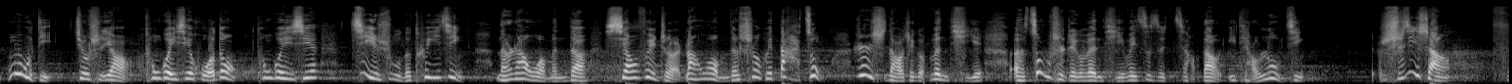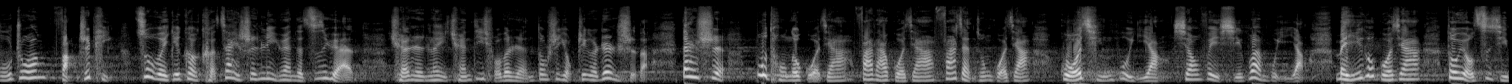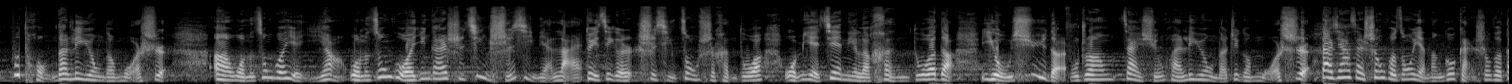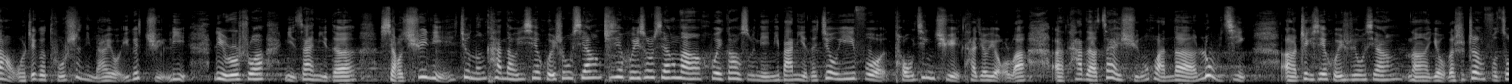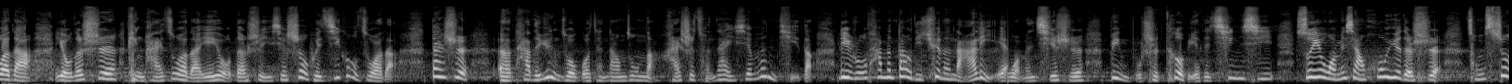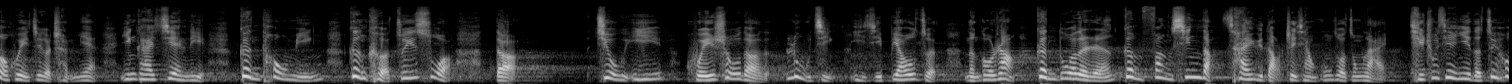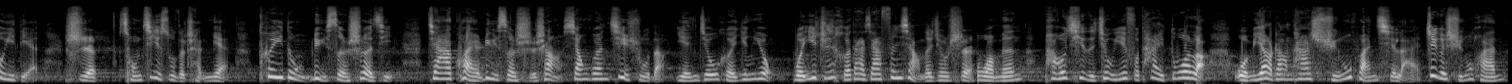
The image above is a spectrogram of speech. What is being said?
目的就是要通过一些活动，通过一些技术的推进。能让我们的消费者，让我们的社会大众认识到这个问题，呃，重视这个问题，为自己找到一条路径。实际上。服装、纺织品作为一个可再生利用的资源，全人类、全地球的人都是有这个认识的。但是，不同的国家、发达国家、发展中国家，国情不一样，消费习惯不一样，每一个国家都有自己不同的利用的模式。呃，我们中国也一样。我们中国应该是近十几年来对这个事情重视很多，我们也建立了很多的有序的服装再循环利用的这个模式。大家在生活中也能够感。受得到，我这个图示里面有一个举例，例如说你在你的小区里就能看到一些回收箱，这些回收箱呢会告诉你，你把你的旧衣服投进去，它就有了呃它的再循环的路径。呃，这些回收箱呢，有的是政府做的，有的是品牌做做的，也有的是一些社会机构做的。但是呃，它的运作过程当中呢，还是存在一些问题的。例如，他们到底去了哪里，我们其实并不是特别的清晰。所以我们想呼吁的是。从社会这个层面，应该建立更透明、更可追溯的就医回收的路径以及标准，能够让更多的人更放心的参与到这项工作中来。提出建议的最后一点是从技术的层面推动绿色设计，加快绿色时尚相关技术的研究和应用。我一直和大家分享的就是，我们抛弃的旧衣服太多了，我们要让它循环起来。这个循环。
